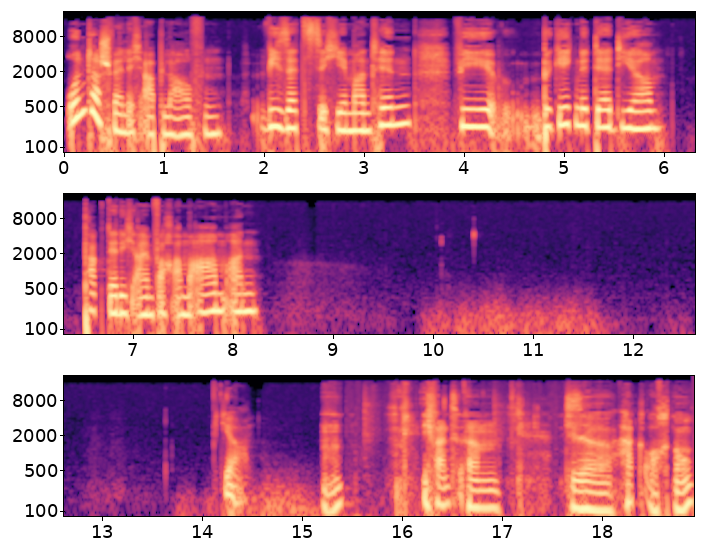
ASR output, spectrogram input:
unterschwellig ablaufen. Wie setzt sich jemand hin? Wie begegnet der dir? Packt der dich einfach am Arm an? Ja. Mhm. Ich fand ähm, diese Hackordnung,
